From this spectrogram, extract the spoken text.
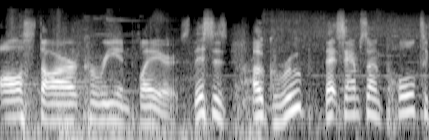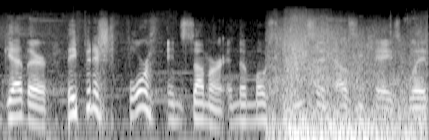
all-star Korean players. This is a group that Samsung pulled together. They finished fourth in summer in the most recent LCK split.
